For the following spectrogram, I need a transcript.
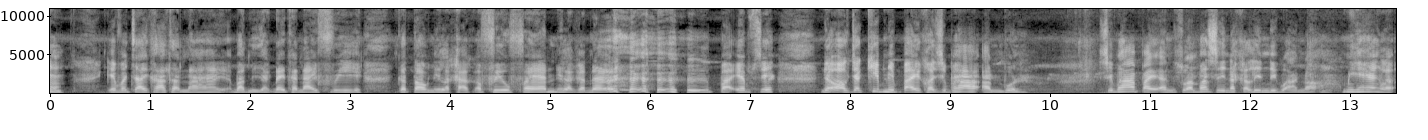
มเก็บไว้จ่ายค่าทนายบัดนี้อยากได้ทนายฟรีก็ต้องนี่แหละค่ะกับฟิลแฟนนี่แหละกันเด้อป้าเอฟซีเดี๋ยวออกจากคลิปนี้ไปขอสิพาอันพุ่น สิพาไปอันสวนพระศรีนครินดีกว่าเนาะมีแห้งแล้ว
